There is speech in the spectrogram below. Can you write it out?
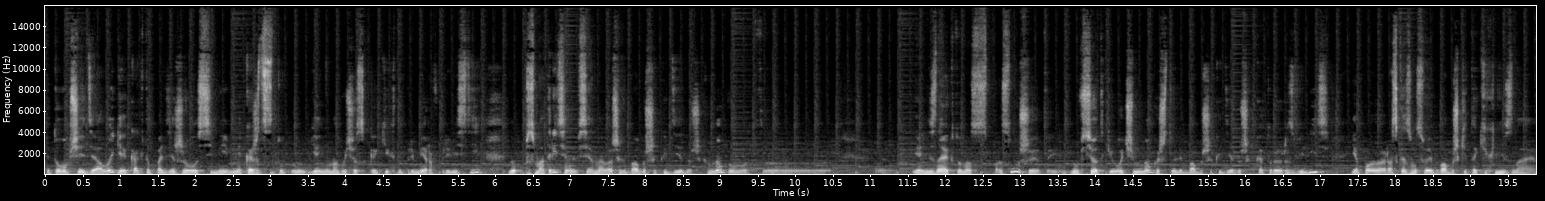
Эта общая идеология как-то поддерживалась семей. Мне кажется, тут ну, я не могу сейчас каких-то примеров привести. Но посмотрите все на ваших бабушек и дедушек. Много вот. Э я не знаю, кто нас послушает, но все-таки очень много, что ли, бабушек и дедушек, которые развелись. Я по рассказам своей бабушки таких не знаю.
